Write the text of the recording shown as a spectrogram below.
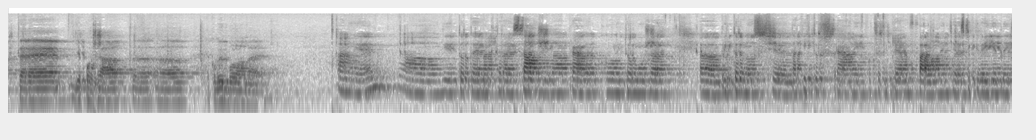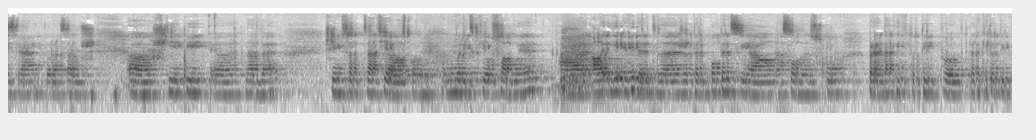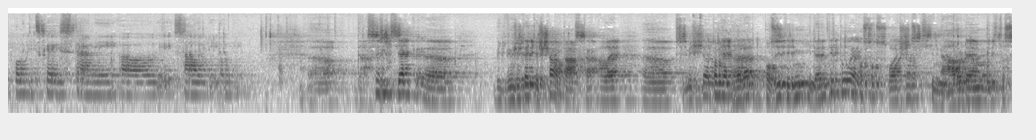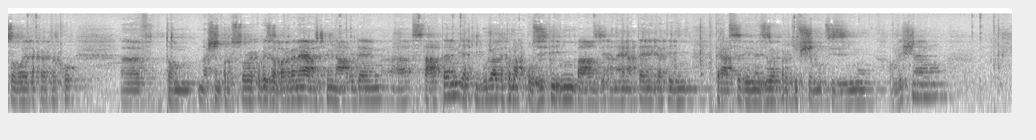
které je pořád jakoby bolavé? Áno, je. Je to téma, ktorá je stále živá práve kvôli tomu, že prítomnosť e, takýchto strán je v podstate priamo v parlamente, respektíve jednej strany, ktorá sa už štiepi e, na dve čím sa zatiaľ aspoň numericky oslabuje, ale, ale je evidentné, že ten potenciál na Slovensku pre takýto typ, pre takýto typ politickej strany je stále prítomný. Dá se říct, jak Byť vím, že to je těžká otázka, ale uh, přemýšlíte o tom, jak hledat pozitivní identitu jako s tou společností, s tím národem, když to slovo je takové trochu uh, v tom našem prostoru jakoby zabarvené, ale tím národem a státem, jaký budovat jako na pozitivní bázi a ne na té negativní, která se vymezuje proti všemu cizímu odlišnému?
